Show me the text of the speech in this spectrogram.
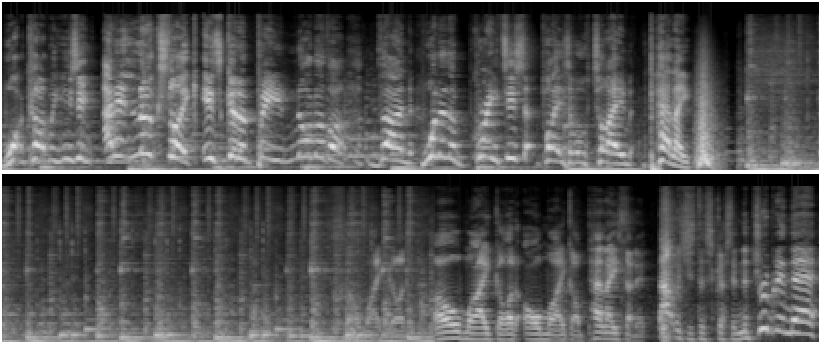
what card we're using. And it looks like it's going to be none other than one of the greatest players of all time, Pele. Oh my god. Oh my god. Pele's done it. That was just disgusting. The dribbling there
